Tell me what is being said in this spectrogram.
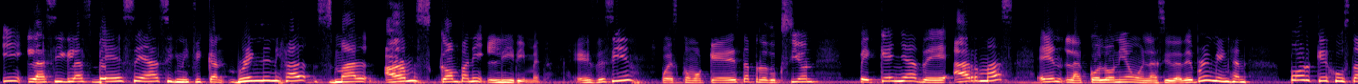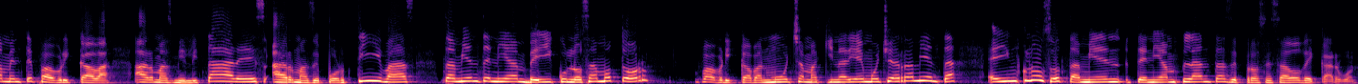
Y las siglas BSA significan Birmingham Small Arms Company Limited, es decir, pues como que esta producción pequeña de armas en la colonia o en la ciudad de Birmingham porque justamente fabricaba armas militares, armas deportivas, también tenían vehículos a motor, fabricaban mucha maquinaria y mucha herramienta e incluso también tenían plantas de procesado de carbón,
